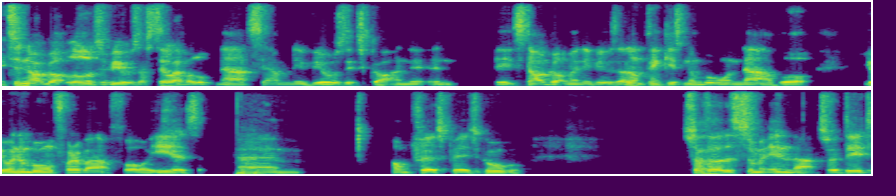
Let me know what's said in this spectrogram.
it's not got loads of views. I still have a look now to see how many views it's got, and, it, and it's not got many views. I don't think it's number one now, but it was number one for about four years um, on first page Google. So I thought there's something in that. So I did.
